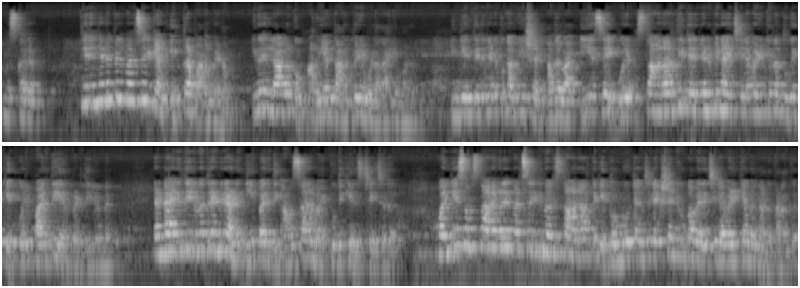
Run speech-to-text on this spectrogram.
നമസ്കാരം. തിരഞ്ഞെടുപ്പിൽ മത്സരിക്കാൻ എത്ര പണം വേണം? ഇത് എല്ലാവർക്കും അറിയാൻ താല്പര്യമുള്ള കാര്യമാണ്. ഇന്ത്യൻ തിരഞ്ഞെടുപ്പ് കമ്മീഷൻ അഥവാ ഇ എസ് ഐ ഒരു സ്ഥാനാർത്ഥി തിരഞ്ഞെടുപ്പിനായി ചെലവഴിക്കുന്ന തുകയ്ക്ക് ഒരു പരിധി ഏർപ്പെടുത്തിയിട്ടുണ്ട്. രണ്ടായിരത്തി ഇരുപത്തിരണ്ടിലാണ് ഈ പരിധി അവസാനമായി പുതുക്കി നിശ്ചയിച്ചത്. വലിയ സംസ്ഥാനങ്ങളിൽ മത്സരിക്കുന്ന ഒരു സ്ഥാനാർത്ഥിക്ക് തൊണ്ണൂറ്റഞ്ച് ലക്ഷം രൂപ വരെ ചിലവഴിക്കാമെന്നാണ് കണക്ക്.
